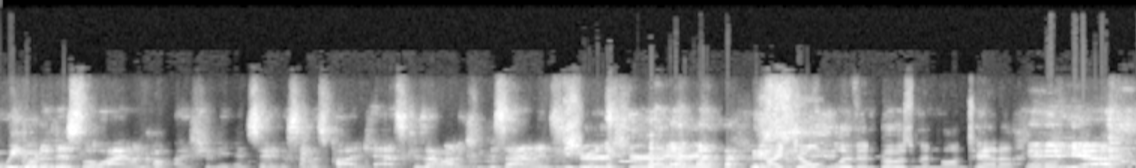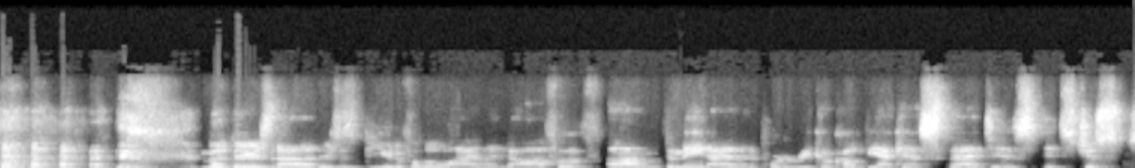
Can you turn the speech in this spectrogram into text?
we go to this little island called, I shouldn't even say this on this podcast because I want to keep this island secret. Sure, sure. I hear you. I don't live in Bozeman, Montana. yeah. but there's uh, there's this beautiful little island off of um, the main island of Puerto Rico called Vieques that is it's just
